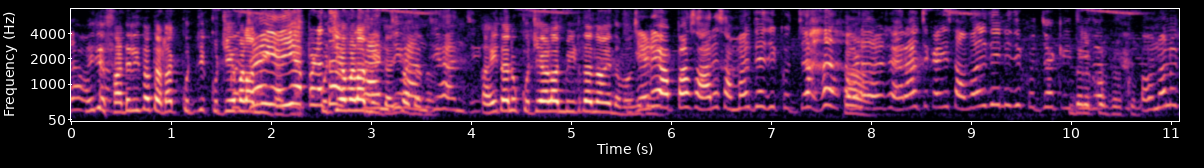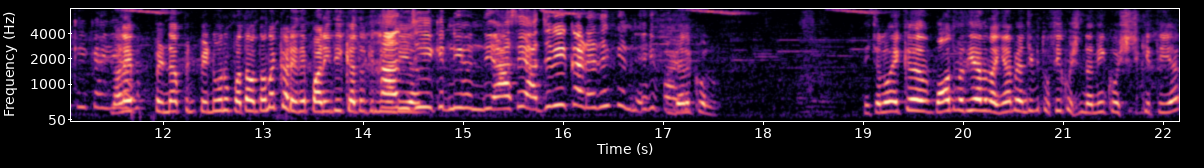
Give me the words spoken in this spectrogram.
ਨਹੀਂ ਜੀ ਸਾਡੇ ਲਈ ਤਾਂ ਤੁਹਾਡਾ ਕੁਝ ਕੁਝੇ ਵਾਲਾ ਮੀਟ ਹੈ ਜੀ ਆਪਣਾ ਵਾਲਾ ਮੀਟ ਹੈ ਜੀ ਤੁਹਾਡਾ ਹਾਂਜੀ ਹਾਂਜੀ। ਅਸੀਂ ਤਾਂ ਇਹਨੂੰ ਕੁਝੇ ਵਾਲਾ ਮੀਟ ਦਾ ਨਾਂ ਹੀ ਦਵਾਂਗੇ ਜਿਹੜੇ ਆਪਾਂ ਸਾਰੇ ਸਮਝਦੇ ਜੀ ਕੁੱਜਾ ਸ਼ਹਿਰਾਂ 'ਚ ਕਈ ਸਮਝਦੇ ਹੀ ਨਹੀਂ ਜੀ ਕੁੱਜਾ ਕੀ ਚੀਜ਼ ਹੈ ਉਹਨਾਂ ਨੂੰ ਕੀ ਕਹੀਏ? ਨਾਲੇ ਪਿੰਡਾਂ ਪਿੰ- ਪਿੰਡੂਆਂ ਨੂੰ ਪਤਾ ਹੁੰਦਾ ਨਾ ਘੜੇ ਦੇ ਪਾਣੀ ਦੀ ਕਦਰ ਕਿੰਨੀ ਹੁੰਦੀ ਆ। ਹਾਂਜੀ ਕਿੰਨੀ ਹੁੰਦੀ ਆ। ਅਸੀਂ ਅੱਜ ਵੀ ਘੜੇ ਦੇ ਹੀ ਪਾਣੀ। ਬਿਲਕੁਲ। ਤੇ ਚਲੋ ਇੱਕ ਬਹੁਤ ਵਧੀਆ ਵਧਾਈਆਂ ਭੈਣ ਜੀ ਵੀ ਤੁਸੀਂ ਕੁਝ ਨਵੀਂ ਕੋਸ਼ਿਸ਼ ਕੀਤੀ ਆ।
